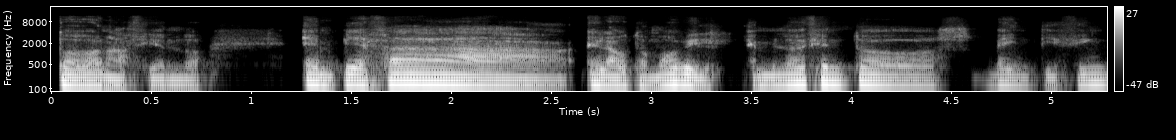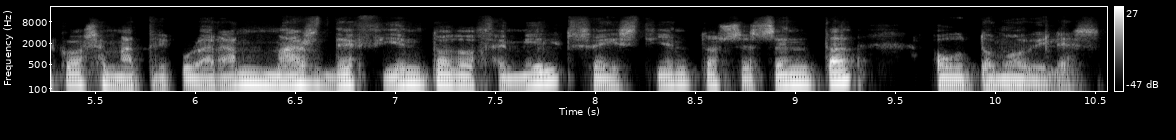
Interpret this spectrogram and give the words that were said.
todo naciendo. Empieza el automóvil. En 1925 se matricularán más de 112.660 automóviles.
